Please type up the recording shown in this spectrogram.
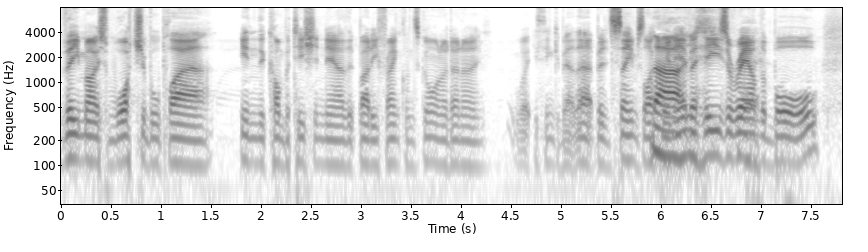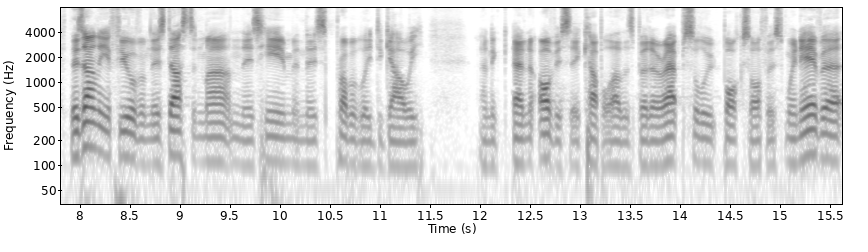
the most watchable player in the competition now that Buddy Franklin's gone. I don't know what you think about that, but it seems like No, whenever he's- he's around yeah. the ball, there's only a few of them. There's Dustin Martin, there's him, and there's probably De Goey, and and obviously a couple others, but are absolute box office. Whenever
